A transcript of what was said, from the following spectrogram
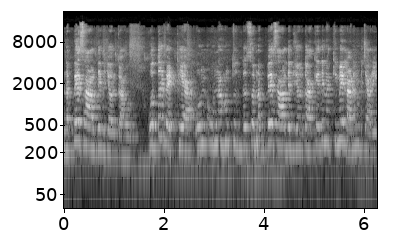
90 ਸਾਲ ਦੇ ਬਜ਼ੁਰਗ ਆ ਉਹ। ਉਧਰ ਬੈਠੇ ਆ ਉਨ- ਉਹਨਾਂ ਹੁਣ ਤੁਸੀਂ ਦੱਸੋ 90 ਸਾਲ ਦੇ ਬਜ਼ੁਰਗ ਆ ਕੇ ਇਹਦੇ ਨਾਲ ਕਿਵੇਂ ਲੜਨ ਵਿਚਾਰੇ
